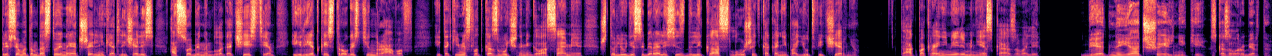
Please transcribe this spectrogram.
При всем этом достойные отшельники отличались особенным благочестием и редкой строгостью нравов, и такими сладкозвучными голосами, что люди собирались издалека слушать, как они поют вечерню. Так, по крайней мере, мне сказывали. Бедные отшельники, сказала Роберта.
